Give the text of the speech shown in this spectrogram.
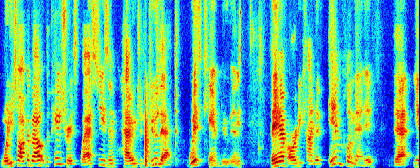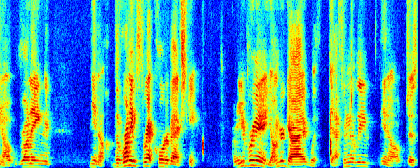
when you talk about the Patriots last season having to do that with Cam Newton, they have already kind of implemented that you know running, you know the running threat quarterback scheme. When you bring in a younger guy with definitely you know just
